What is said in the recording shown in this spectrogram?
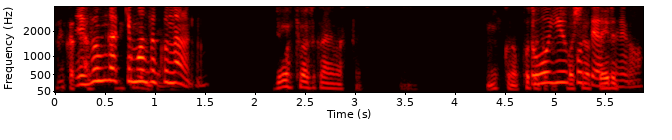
なんか自分が気まずくなるの？自分が気まずくなりますね。うんミックのポテトどういうと調子乗ったことや、そ L れは？あ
